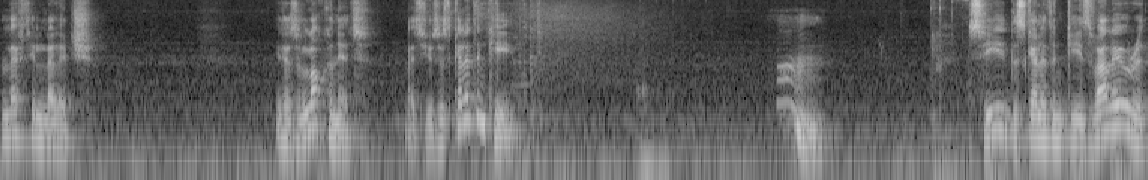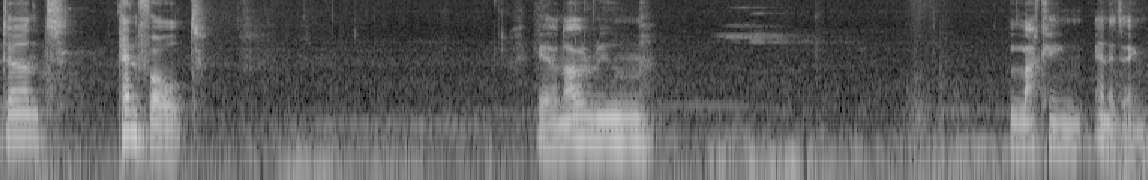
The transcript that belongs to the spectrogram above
left in luggage. It has a lock on it. Let's use a skeleton key. Hmm. See, the skeleton key's value returned tenfold. Here's another room lacking anything.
